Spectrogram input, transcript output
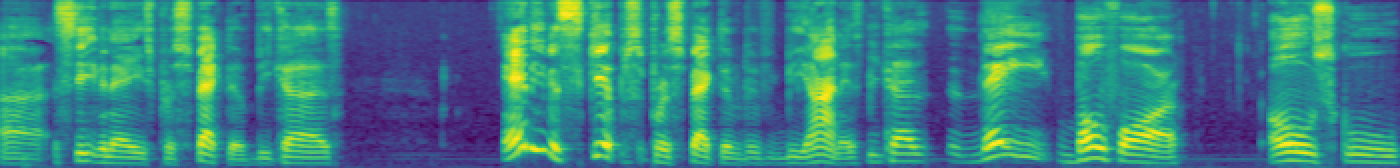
uh, Stephen A.'s perspective because and even Skip's perspective, to be honest, because they both are old school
